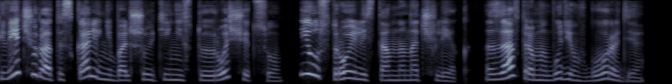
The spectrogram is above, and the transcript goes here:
К вечеру отыскали небольшую тенистую рощицу и устроились там на ночлег. Завтра мы будем в городе,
